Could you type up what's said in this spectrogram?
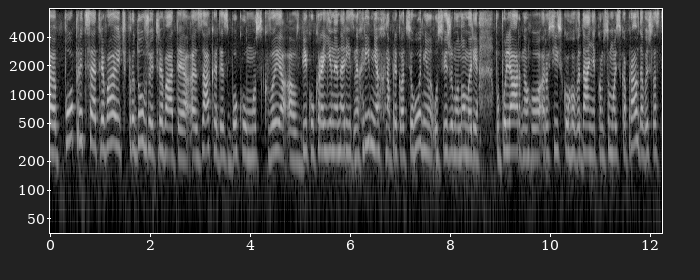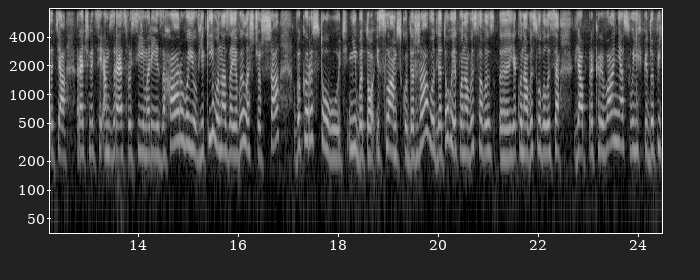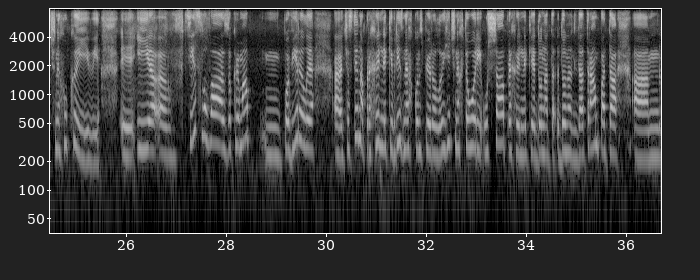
Е, Попри це, тривають, продовжують тривати е, закиди з боку Москви е, в бік України на різних рівнях. Наприклад, сьогодні у свіжому номері популярного російського видання Комсомольська Правда вийшла стаття речниці МЗС Росії Марії Захарової, в якій вона заявила, що США використовують нібито ісламську державу для того, як вона вислови, як вона висловилася для прикривання своїх підопічних у Києві. І в ці слова, зокрема, повірили е, частина прихильників різних конспірологічних теорій у США, прихильники Дональда, Трампа та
